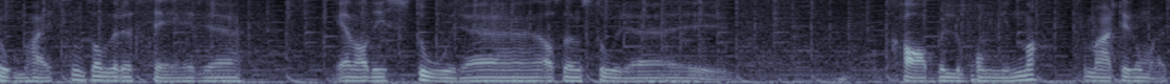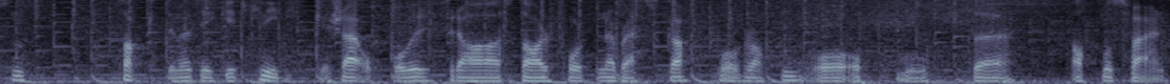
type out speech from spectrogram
romheisen, som dere ser eh, en av de store Altså den store kabelvogna da, som er til romheisen, sakte, men sikkert knirker seg oppover fra Starfort, Nebraska på overflaten og opp mot eh, atmosfæren.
